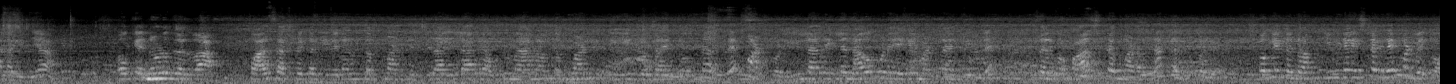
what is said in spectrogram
ಅಲ್ಲಿದೆಯಾ ಓಕೆ, ನೋಡೋದಲ್ವಾ? ಫಾಲ್ಸ್ ಹಾಕ್ಬೇಕಾದ್ರೆ ನೀವೇನಾದ್ರು ತಪ್ಪು ಮಾಡ್ತಿರ್ತೀರಾ? ಇಲ್ಲಾಂದ್ರೆ ಅವರು ಮ್ಯಾಮ್ ನಾವು ತಪ್ಪು ಮಾಡ್ತಿರ್ತೀವಿ, ಈಗ ಗೊತ್ತಾಯಿತು ಅಂತ ಅಂದರೆ ಮಾಡ್ಕೊಳ್ಳಿ. ಇಲ್ಲಾಂದ್ರೆ ಇಲ್ಲ, ನಾವು ಕೂಡ ಹೇಗೆ ಮಾಡ್ತಾ ಇದ್ವಿ ಅಂದರೆ ಸ್ವಲ್ಪ ಫಾಸ್ಟಾಗಿ ಮಾಡೋದನ್ನ ಕಲ್ತ್ಕೊಳ್ಳಿ. ಓಕೆ ಚಂದ್ರ ಈ ವಿಡಿಯೋ ಇಷ್ಟ ಆಗಿದೆ ಏನು ಮಾಡಬೇಕು.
